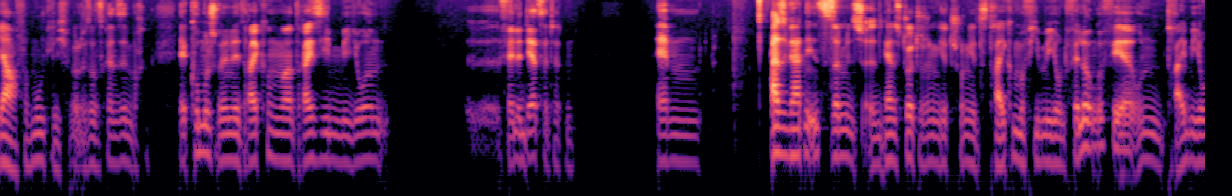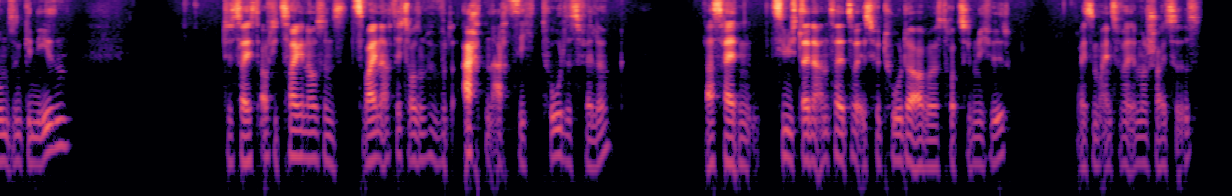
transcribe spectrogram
Ja, vermutlich, würde sonst keinen Sinn machen. Ja, komisch, wenn wir 3,37 Millionen äh, Fälle derzeit hätten. Ähm, also wir hatten insgesamt jetzt, äh, ganz Deutschland jetzt schon jetzt 3,4 Millionen Fälle ungefähr und 3 Millionen sind genesen. Das heißt, auf die Zahl genau sind es 82.588 Todesfälle. Was halt eine ziemlich kleine Anzahl zwar ist für Tote, aber ist trotzdem nicht wild. Weil es im Einzelfall immer scheiße ist.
